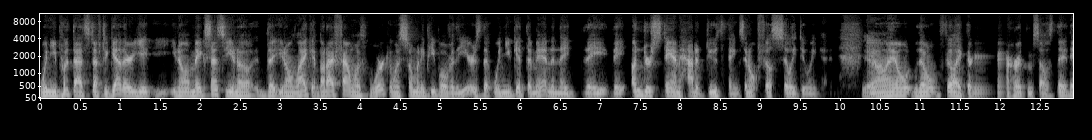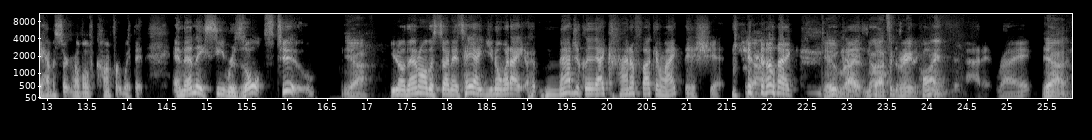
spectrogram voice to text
when you put that stuff together you you know it makes sense you know that you don't like it but i found with working with so many people over the years that when you get them in and they they they understand how to do things they don't feel silly doing it yeah you know, they don't they don't feel like they're going to hurt themselves. They they have a certain level of comfort with it, and then they see results too. yeah You know, then all of a sudden it's hey, I, you know what? I magically I kind of fucking like this shit. Yeah. like dude right no that's a great point at it, right? Yeah.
